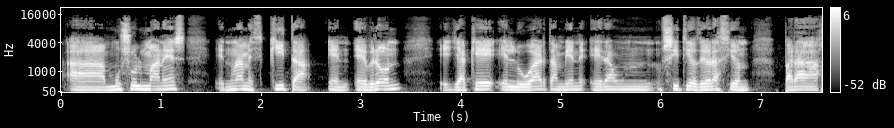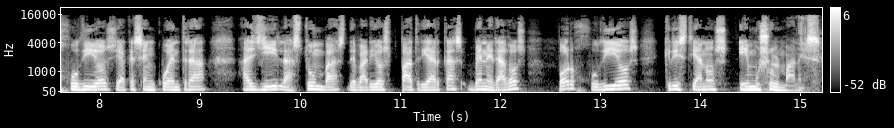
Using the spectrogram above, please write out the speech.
a musulmanes en una mezquita en Hebrón, eh, ya que el lugar también era un sitio de oración para judíos, ya que se encuentra allí las tumbas de varios patriarcas venerados por judíos, cristianos y musulmanes.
